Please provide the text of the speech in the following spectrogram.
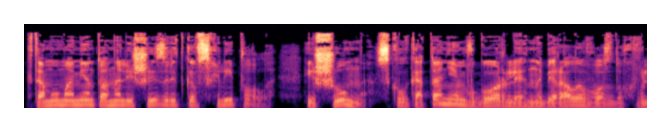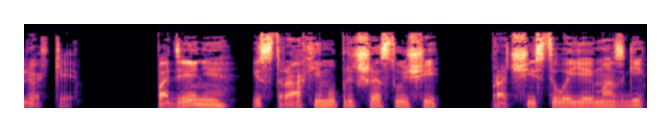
К тому моменту она лишь изредка всхлипывала и шумно, с клокотанием в горле, набирала воздух в легкие. Падение и страх ему предшествующий прочистило ей мозги.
